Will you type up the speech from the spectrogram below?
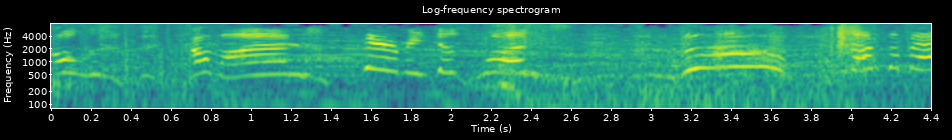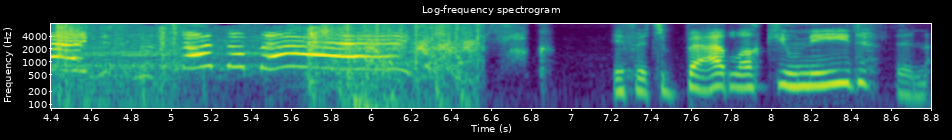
Oh, come on! Spare me just once! Ah, not the bag! Not the bag! Look, if it's bad luck you need, then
